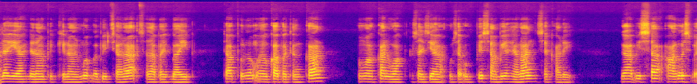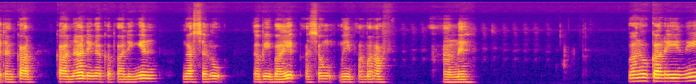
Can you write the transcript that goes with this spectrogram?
ada ya dalam pikiranmu berbicara secara baik-baik. Tak perlu melakukan bertengkar, memakan waktu saja, usah upis sambil heran sekali. Gak bisa harus bertengkar, karena dengan kepala dingin gak seru. Lebih baik langsung minta maaf. Aneh. Baru kali ini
